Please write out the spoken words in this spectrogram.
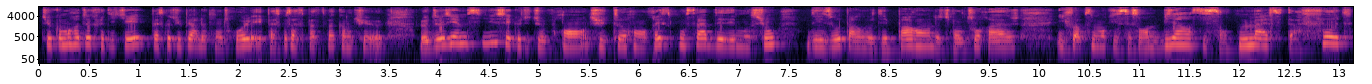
tu commences à te critiquer parce que tu perds le contrôle et parce que ça se passe pas comme tu veux. Le deuxième signe, c'est que tu te prends, tu te rends responsable des émotions des autres, par exemple de tes parents, de ton entourage. Il faut absolument qu'ils se sentent bien, s'ils se sentent mal, c'est ta faute.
